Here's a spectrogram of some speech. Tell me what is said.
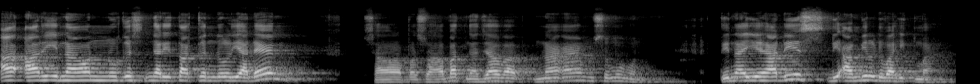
ari naon nu geus nyaritakeun dzulyaden sahabat sahabat ngajawab naam sumuhun. Tina ieu hadis diambil dua hikmah.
